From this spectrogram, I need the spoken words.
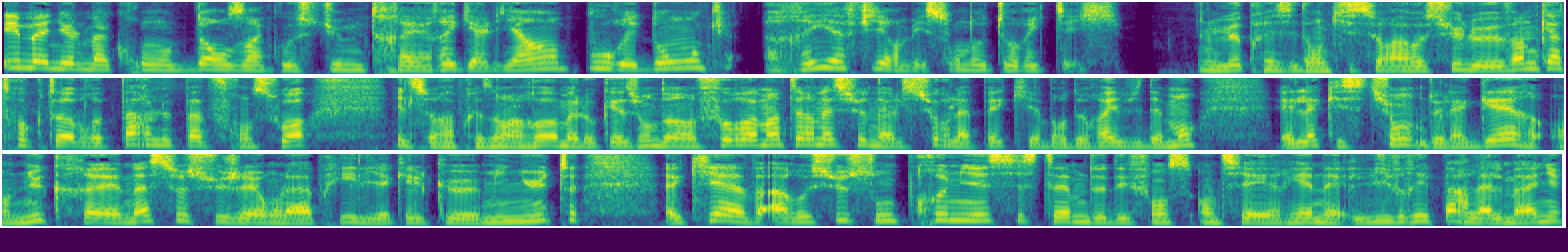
Emmanuel Macron, dans un costume très régalien, pourrait donc réaffirmer son autorité. Le président qui sera reçu le 24 octobre par le pape François. Il sera présent à Rome à l'occasion d'un forum international sur la paix qui abordera évidemment la question de la guerre en Ukraine. À ce sujet, on l'a appris il y a quelques minutes, Kiev a reçu son premier système de défense antiaérienne livré par l'Allemagne.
